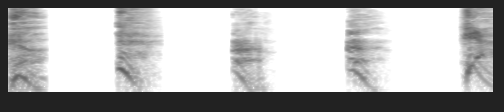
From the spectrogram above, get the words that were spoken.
Yeah. Yeah.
